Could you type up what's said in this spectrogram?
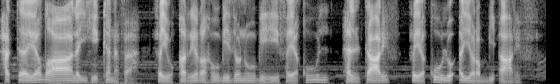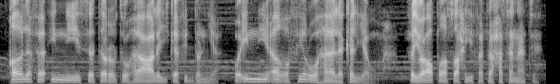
حتى يضع عليه كنفه فيقرره بذنوبه فيقول هل تعرف؟ فيقول أي رب أعرف قال فإني سترتها عليك في الدنيا وإني أغفرها لك اليوم فيعطى صحيفة حسناته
